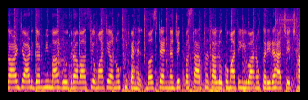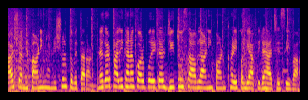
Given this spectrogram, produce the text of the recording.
કાળઝાળ ગરમીમાં ગોધરાવાસીઓ માટે અનોખી પહેલ. બસ સ્ટેન્ડ નજીક પસાર થતા લોકો માટે યુવાનો કરી રહ્યા છે છાશ અને પાણીનું નિઃશુલ્ક વિતરણ. નગરપાલિકાના કોર્પોરેટર જીતુ સાવલાણી પણ ખડે પગે આપી રહ્યા છે સેવા.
